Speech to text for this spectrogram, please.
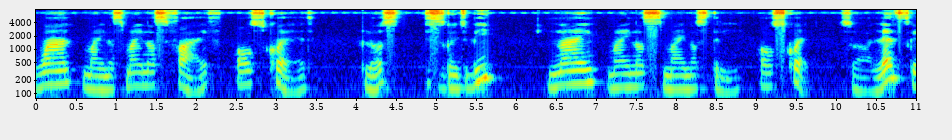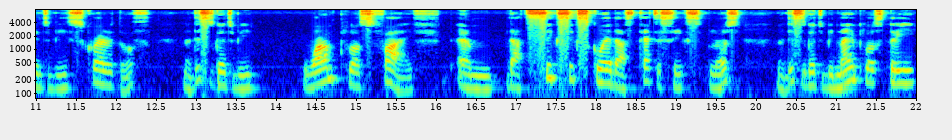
1 minus minus 5 all squared plus this is going to be 9 minus minus 3 all squared. So our length is going to be square root of, now this is going to be 1 plus 5, um, that's 6, 6 squared, that's 36 plus, now this is going to be 9 plus 3,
